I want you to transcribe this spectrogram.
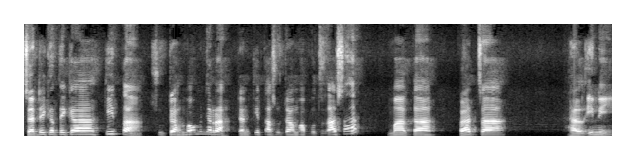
Jadi ketika kita sudah mau menyerah dan kita sudah mau putus asa, maka baca hal ini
